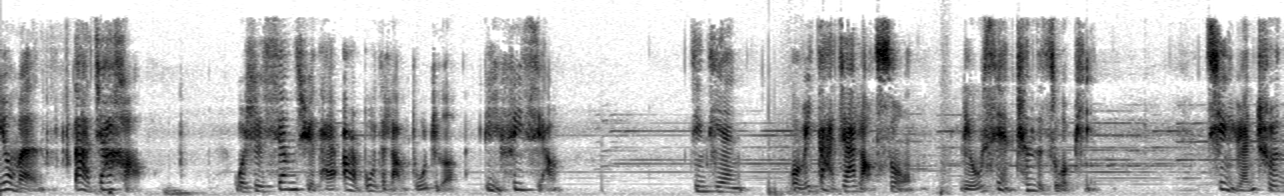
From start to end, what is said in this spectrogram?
友们，大家好，我是香雪台二部的朗读者厉飞翔。今天我为大家朗诵刘献琛的作品《沁园春·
